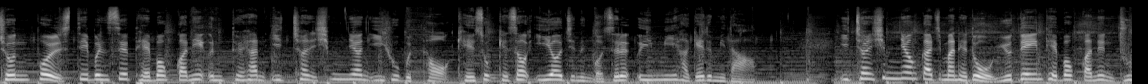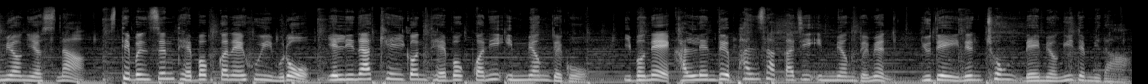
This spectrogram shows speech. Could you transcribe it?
존 폴 스티븐스 대법관이 은퇴한 2010년 이후부터 계속해서 이어지는 것을 의미하게 됩니다. 2010년까지만 해도 유대인 대법관은 두 명이었으나 스티븐슨 대법관의 후임으로 옐리나 케이건 대법관이 임명되고 이번에 갈랜드 판사까지 임명되면 유대인은 총 4명이 됩니다.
